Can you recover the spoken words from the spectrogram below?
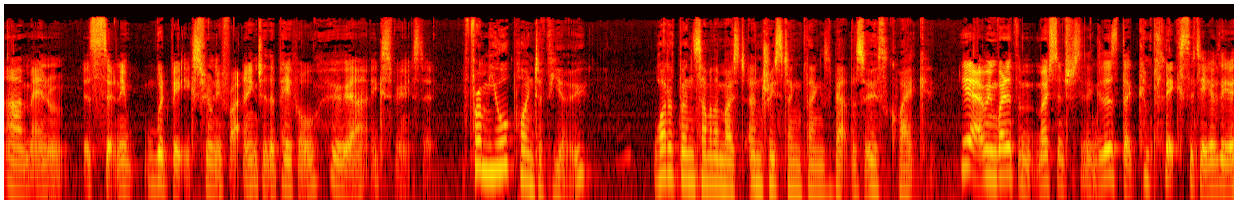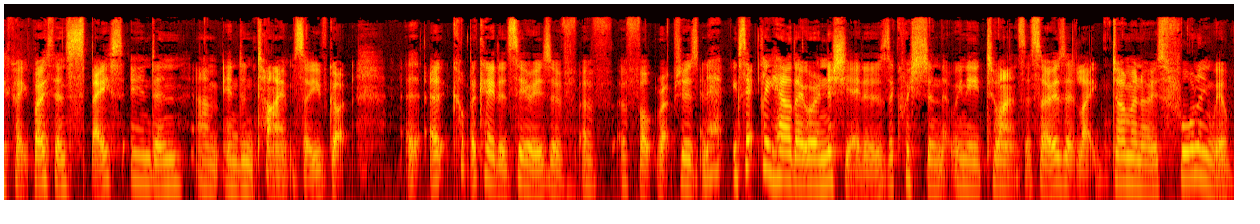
um, and it certainly would be extremely frightening to the people who uh, experienced it. From your point of view, what have been some of the most interesting things about this earthquake? Yeah, I mean, one of the most interesting things is the complexity of the earthquake, both in space and in um, and in time. So you've got a, complicated series of, of, of, fault ruptures. And exactly how they were initiated is a question that we need to answer. So, is it like dominoes falling, where you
